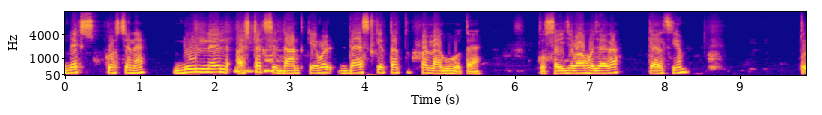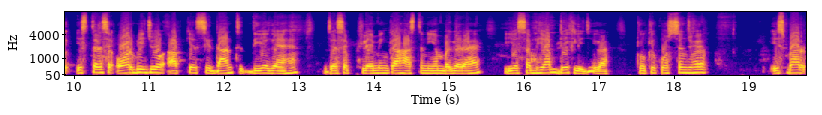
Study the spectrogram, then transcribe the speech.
नेक्स्ट क्वेश्चन है। न्यूलनेल अष्टक सिद्धांत केवल डैश के तत्व पर लागू होता है। तो सही जवाब हो जाएगा कैल्शियम। तो इस तरह से और भी जो आपके सिद्धांत दिए गए हैं, जैसे फ्लेमिंग का हस्त नियम वगैरह है, ये सब भी आप देख लीजिएगा, क्योंकि क्वेश्चन जो है, इस बार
